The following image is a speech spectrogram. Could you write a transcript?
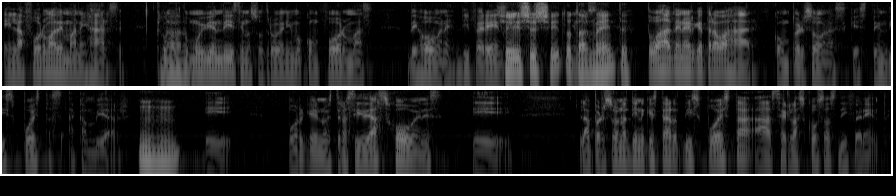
en la forma de manejarse. Como Claro. tú muy bien dices, nosotros venimos con formas de jóvenes diferentes. Sí, sí, sí, totalmente. Entonces, tú vas a tener que trabajar con personas que estén dispuestas a cambiar. Ujú. eh, porque nuestras ideas jóvenes, eh, la persona tiene que estar dispuesta a hacer las cosas diferentes.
